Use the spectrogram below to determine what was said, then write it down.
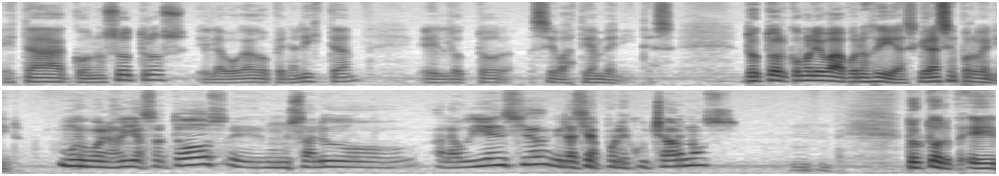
Está con nosotros el abogado penalista, el doctor Sebastián Benítez. Doctor, ¿cómo le va? Buenos días, gracias por venir. Muy buenos días a todos, eh, un saludo a la audiencia, gracias por escucharnos. Doctor, eh,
